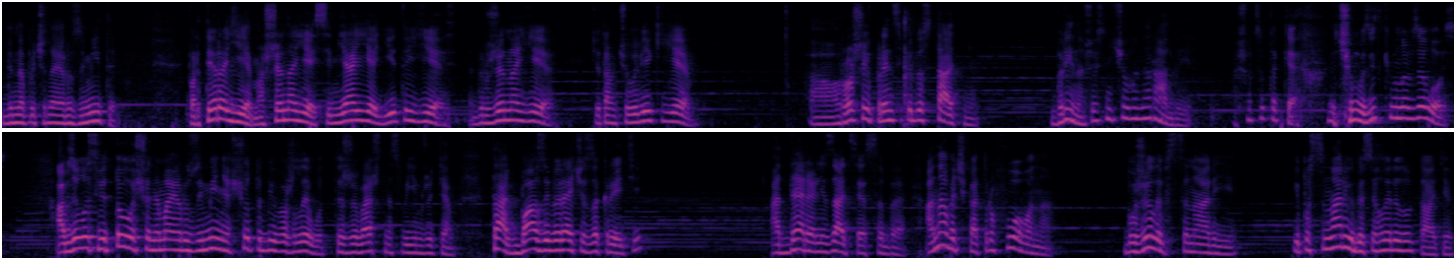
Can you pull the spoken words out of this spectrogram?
людина починає розуміти. Квартира є, машина є, сім'я є, діти є, дружина є, чи там чоловік є. А грошей, в принципі, достатньо. Блін, а щось нічого не радує. А що це таке? Чому? Звідки воно взялось? А взялось від того, що немає розуміння, що тобі важливо, ти живеш не своїм життям. Так, базові речі закриті. А де реалізація себе? А навичка атрофована, бо жили в сценарії. І по сценарію досягли результатів.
